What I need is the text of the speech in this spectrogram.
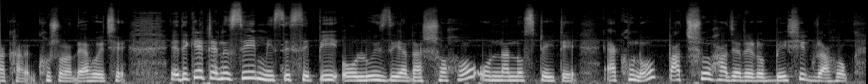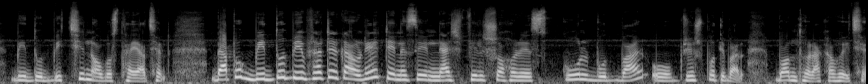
রাখার ঘোষণা দেওয়া হয়েছে। এদিকে টেনেসি, মিসিসিপি ও লুইজিয়ানা সহ অন্যান্য স্টেটে এখনও পাঁচশো হাজারেরও বেশি গ্রাহক বিদ্যুৎ বিচ্ছিন্ন অবস্থায় আছেন। ব্যাপক বিদ্যুৎ বিভ্রাটের কারণে টেনেসির ন্যাশভিল শহরে স্কুল বুধবার ও বৃহস্পতিবার বন্ধ রাখা হয়েছে।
